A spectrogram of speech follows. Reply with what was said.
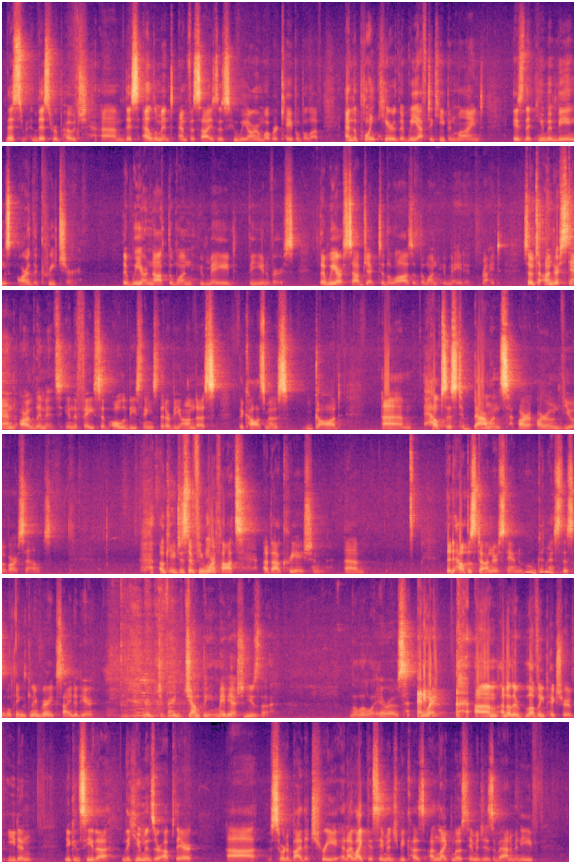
this, this reproach, um, this element emphasizes who we are and what we're capable of. And the point here that we have to keep in mind is that human beings are the creature, that we are not the one who made the universe, that we are subject to the laws of the one who made it, right? So to understand our limits in the face of all of these things that are beyond us, the cosmos, God, um, helps us to balance our, our own view of ourselves. Okay, just a few more thoughts about creation um, that help us to understand. Oh, goodness, this little thing's getting very excited here. You're very jumpy. Maybe I should use the, the little arrows. Anyway, um, another lovely picture of Eden. You can see the, the humans are up there. Uh, sort of by the tree. And I like this image because, unlike most images of Adam and Eve,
